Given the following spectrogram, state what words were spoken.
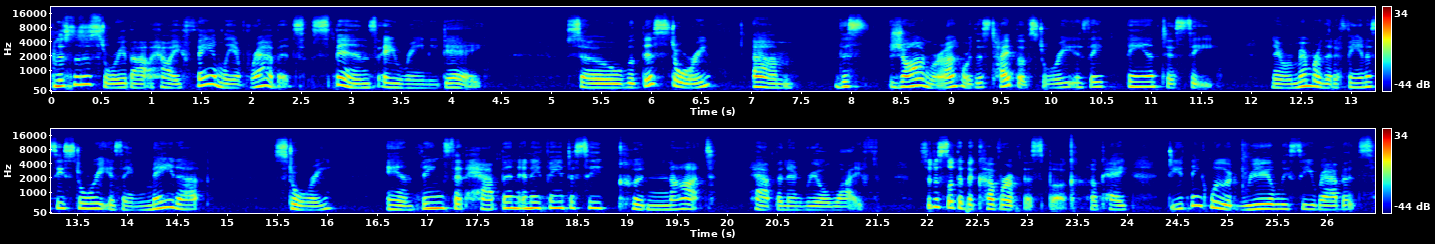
this is a story about how a family of rabbits spends a rainy day. So, with this story, um, this genre or this type of story is a fantasy. Now remember that a fantasy story is a made up story, and things that happen in a fantasy could not happen in real life. So just look at the cover of this book, okay? Do you think we would really see rabbits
